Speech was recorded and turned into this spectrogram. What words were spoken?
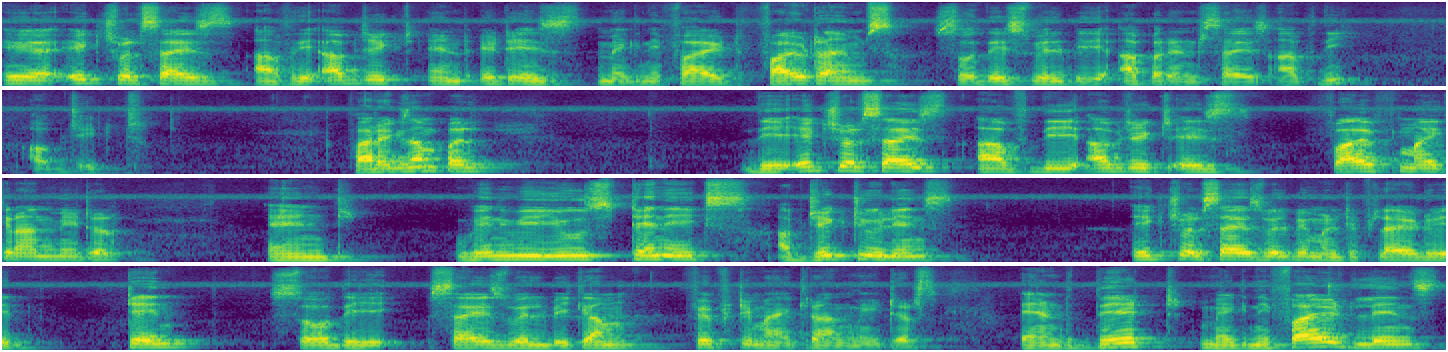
uh, actual size of the object and it is magnified five times so this will be the apparent size of the object for example, the actual size of the object is 5 micrometer and when we use 10x objective lens actual size will be multiplied with 10 so the size will become 50 micron meters. And that magnified lens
